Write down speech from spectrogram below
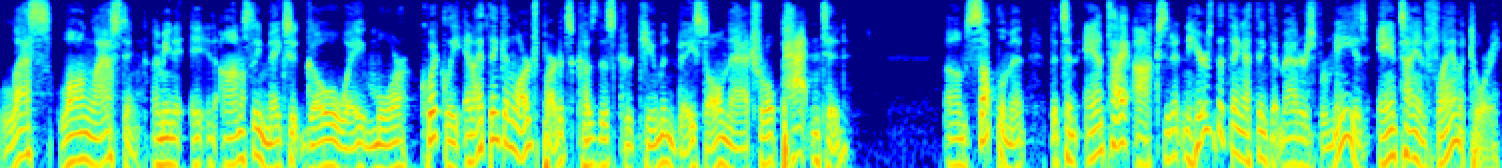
less long lasting. I mean, it, it, honestly makes it go away more quickly. And I think in large part it's because this curcumin based, all natural, patented um, supplement that's an antioxidant. And here's the thing I think that matters for me is anti inflammatory.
